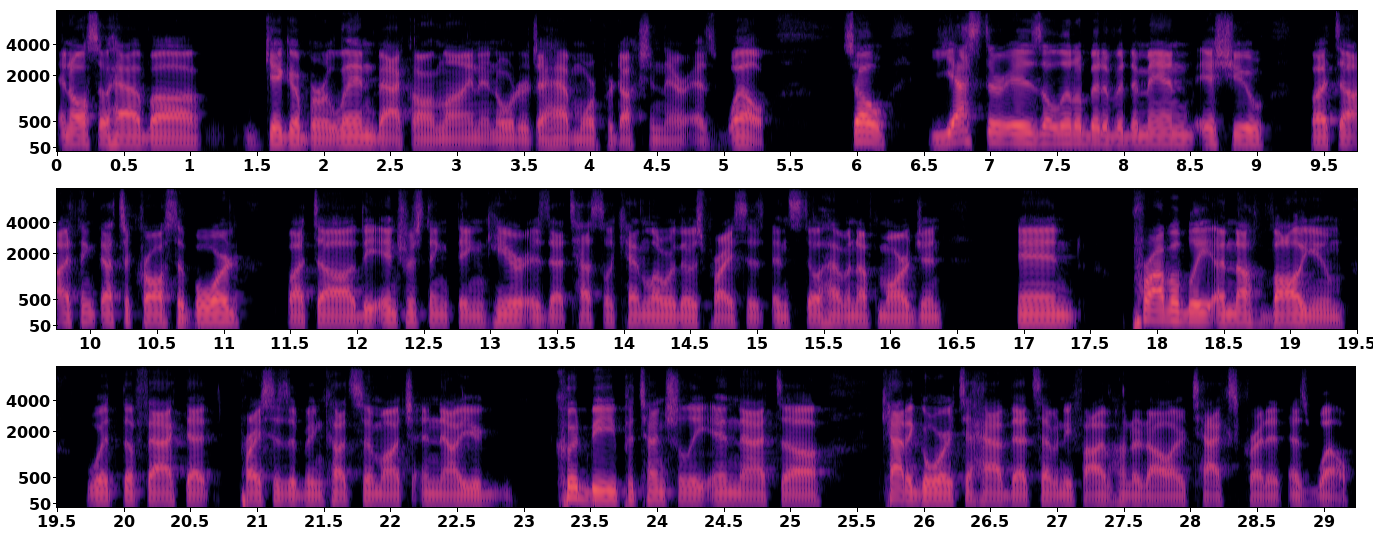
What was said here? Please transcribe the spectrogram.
and also have uh, Giga Berlin back online in order to have more production there as well. So yes, there is a little bit of a demand issue, but uh, I think that's across the board. But uh, the interesting thing here is that Tesla can lower those prices and still have enough margin and probably enough volume with the fact that prices have been cut so much and now you could be potentially in that uh, category to have that $7,500 tax credit as well.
